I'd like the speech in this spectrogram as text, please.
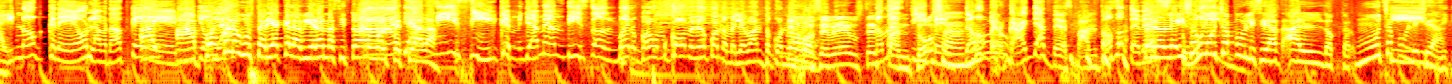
Ay, no creo, la verdad que Ay, ¿A poco le gustaría que la vieran así toda Ay, golpeteada? a mí sí, que me- ya me han visto. Bueno, ¿cómo, cómo me veo cuando me levanto con No, se ve usted más espantosa. dime. No, pero cállate, espantoso te ves. Pero le hizo Uy. mucha publicidad al doctor, mucha Sí, publicidad. sí.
